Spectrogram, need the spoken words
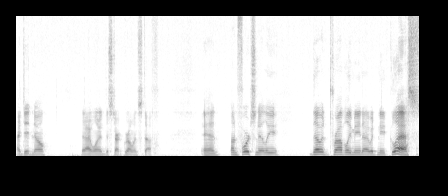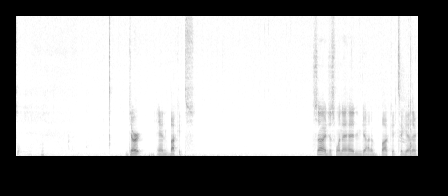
I did know that I wanted to start growing stuff. And unfortunately, that would probably mean I would need glass, dirt, and buckets. So I just went ahead and got a bucket together.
